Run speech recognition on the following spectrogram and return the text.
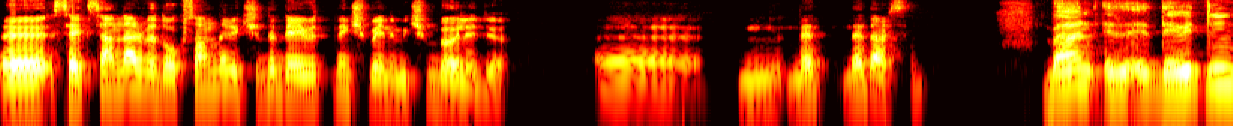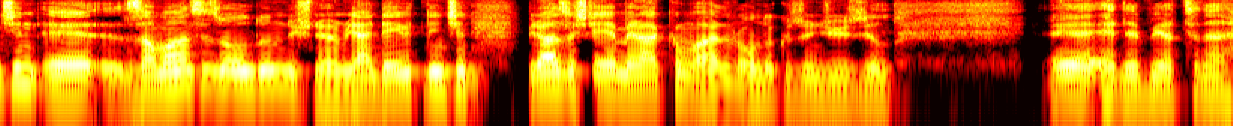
E, 80'ler ve 90'lar içinde David Lynch benim için böyle diyor. E, ne, ne dersin? Ben e, e, David Lynch'in e, zamansız olduğunu düşünüyorum. Yani David Lynch'in biraz da şeye merakım vardır. 19. yüzyıl e, edebiyatına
